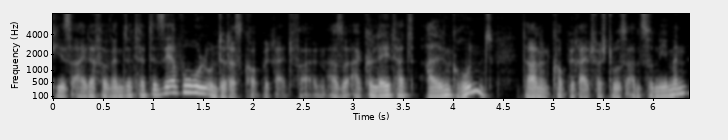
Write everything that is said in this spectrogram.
DSI da verwendet hätte, sehr wohl unter das Copyright fallen. Also Accolade hat allen Grund, da einen Copyright-Verstoß anzunehmen,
